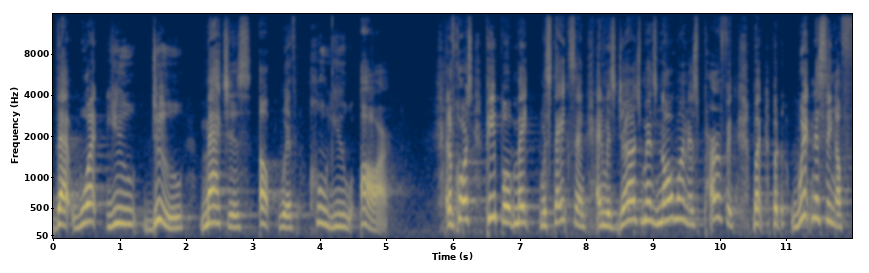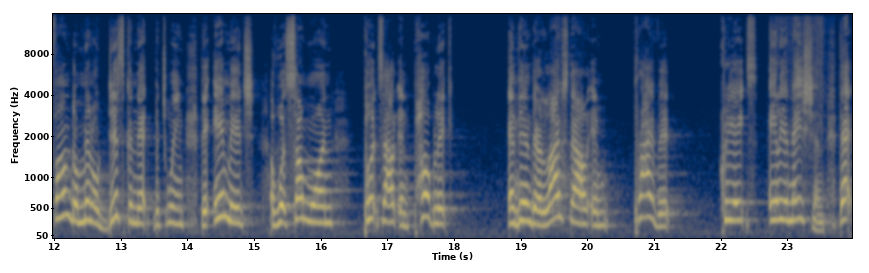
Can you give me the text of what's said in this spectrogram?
that what you do matches up with who you are. And of course, people make mistakes and, and misjudgments. No one is perfect, but, but witnessing a fundamental disconnect between the image of what someone puts out in public and then their lifestyle in private creates alienation. That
